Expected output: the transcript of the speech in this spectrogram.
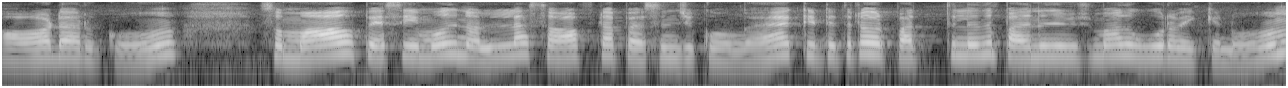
ஹார்டாக இருக்கும். ஸோ மாவு பிசையும் போது நல்லா சாஃப்டாக பிசைஞ்சிக்கோங்க. கிட்டத்தட்ட ஒரு பத்துலேருந்து பதினஞ்சு நிமிஷமாவது ஊற வைக்கணும்.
